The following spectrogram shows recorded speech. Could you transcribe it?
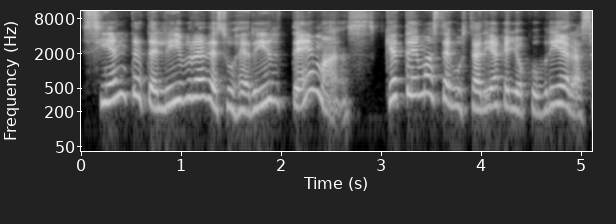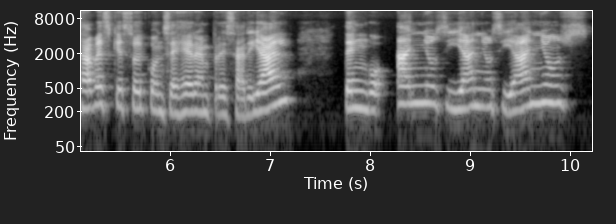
siéntete libre de sugerir temas. ¿Qué temas te gustaría que yo cubriera? Sabes que soy consejera empresarial, tengo años y años y años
